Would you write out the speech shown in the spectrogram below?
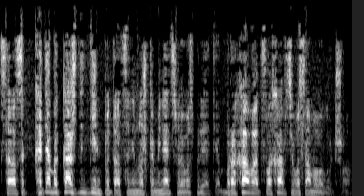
стараться хотя бы каждый день пытаться немножко менять свое восприятие. Брахава от слаха, всего самого лучшего.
